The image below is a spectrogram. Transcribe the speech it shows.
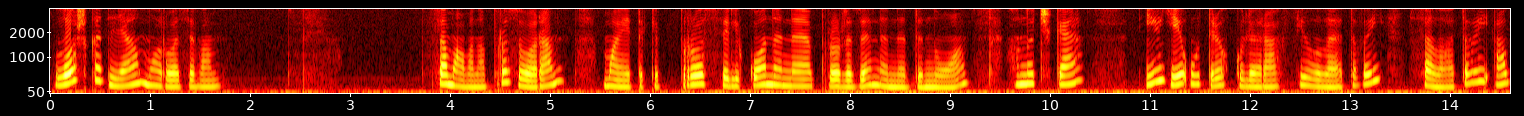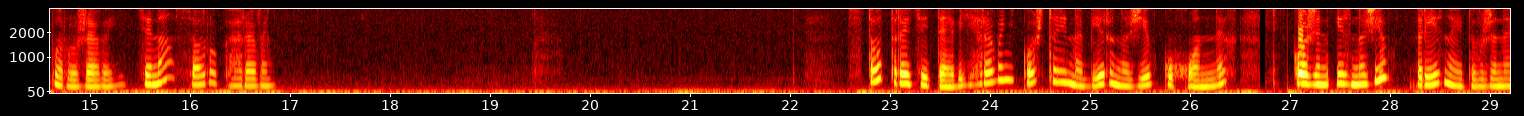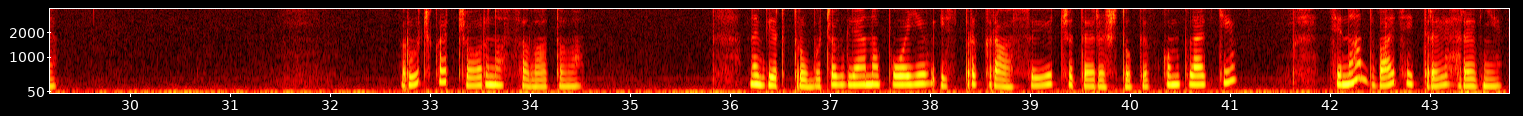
Ложка для морозива. Сама вона прозора, має таке просиліконене, прорезинене дно гнучке. І є у трьох кольорах: фіолетовий, салатовий або рожевий. Ціна 40 гривень. Сто гривень коштує набір ножів кухонних. Кожен із ножів різної довжини. Ручка чорно-салатова. Набір трубочок для напоїв із прикрасою 4 штуки в комплекті. Ціна 23 гривні.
